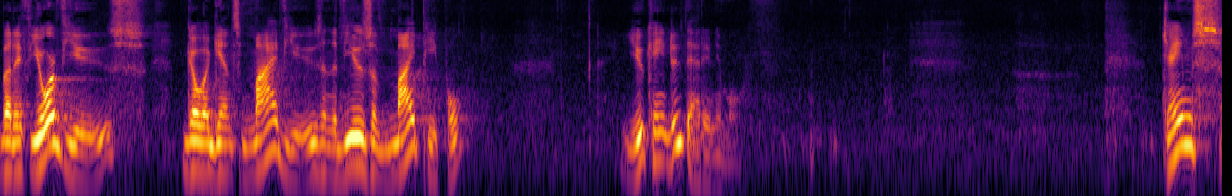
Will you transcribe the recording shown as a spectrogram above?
But if your views go against my views and the views of my people, you can't do that anymore. James,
